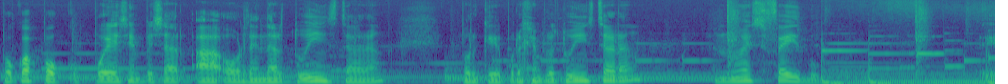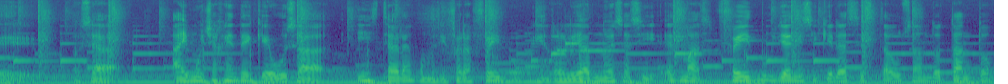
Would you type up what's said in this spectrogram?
Poco a poco puedes empezar a ordenar tu Instagram, porque por ejemplo tu Instagram no es Facebook, eh, o sea, hay mucha gente que usa Instagram como si fuera Facebook. En realidad no es así. Es más, Facebook ya ni siquiera se está usando tanto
